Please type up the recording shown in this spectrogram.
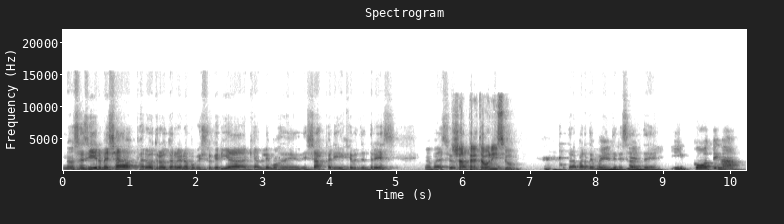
no sé si irme ya para otro terreno, porque yo quería que hablemos de, de Jasper y de GPT-3. Me parece Jasper está buenísimo. Otra parte muy interesante. Y como tema,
